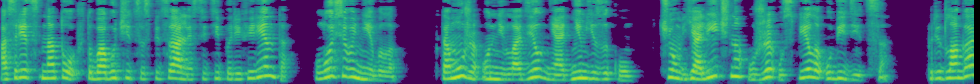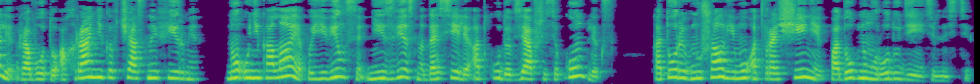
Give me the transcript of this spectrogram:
а средств на то, чтобы обучиться специальности типа референта, у Лосева не было. К тому же он не владел ни одним языком, в чем я лично уже успела убедиться. Предлагали работу охранника в частной фирме, но у Николая появился неизвестно доселе откуда взявшийся комплекс который внушал ему отвращение к подобному роду деятельности.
